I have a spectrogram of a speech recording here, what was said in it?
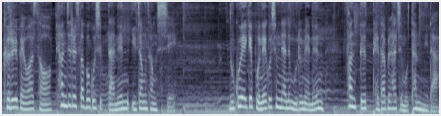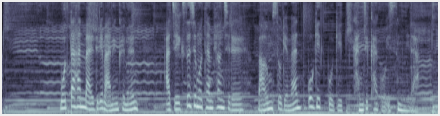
글을 배워서 편지를 써보고 싶다는 이정성 씨. 누구에게 보내고 싶냐는 물음에는 선뜻 대답을 하지 못합니다. 못다한 말들이 많은 그는 아직 쓰지 못한 편지를 마음속에만 꼬깃꼬깃 간직하고 있습니다.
